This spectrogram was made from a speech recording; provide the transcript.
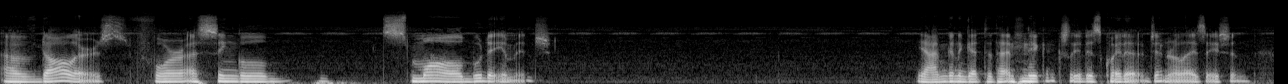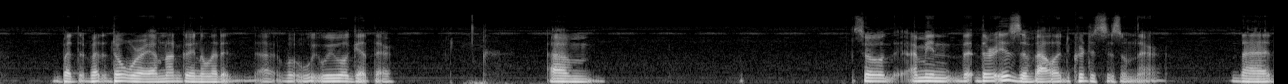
of dollars for a single small Buddha image. Yeah, I'm going to get to that, Nick. Actually, it is quite a generalization but but don't worry, I'm not going to let it. Uh, we, we will get there. Um, so I mean, th- there is a valid criticism there that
